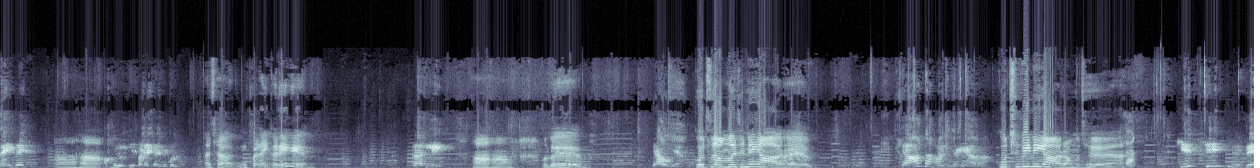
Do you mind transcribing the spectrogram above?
नहीं बे हाँ अभी उठी पढ़ाई करके बोल अच्छा पढ़ाई करेंगे कर ली हाँ हाँ अबे क्या हो गया कुछ समझ नहीं आ रहा है क्या समझ नहीं आ रहा कुछ भी नहीं आ रहा मुझे किस चीज में बे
